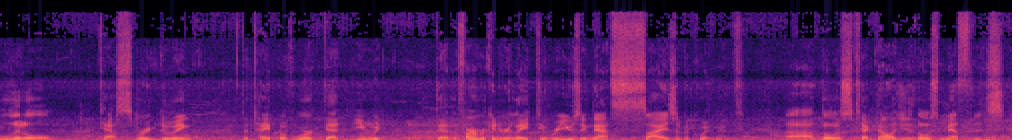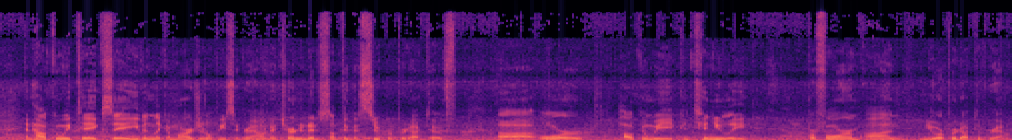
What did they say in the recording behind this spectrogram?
little tests. We're doing the type of work that you would, that the farmer can relate to. We're using that size of equipment. Uh, those technologies, those methods, and how can we take, say, even like a marginal piece of ground and turn it into something that's super productive? Uh, or how can we continually perform on your productive ground.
